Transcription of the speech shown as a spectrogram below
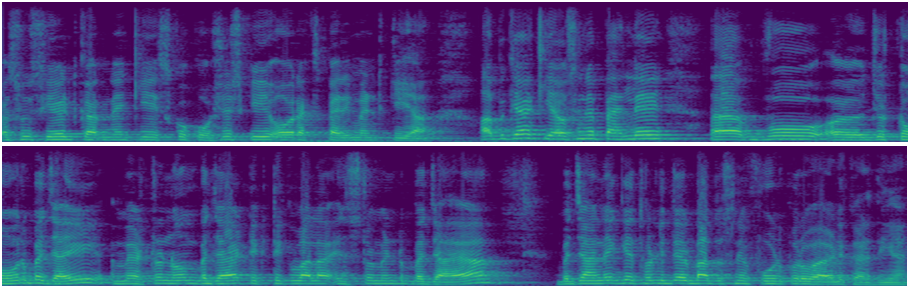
एसोसिएट करने की इसको कोशिश की और एक्सपेरिमेंट किया। अब क्या किया? उसने पहले वो जो टोन बजाई मेट्रोनोम बजाया टिक टिक वाला इंस्ट्रूमेंट बजाया बजाने के थोड़ी देर बाद उसने फ़ूड प्रोवाइड कर दिया।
